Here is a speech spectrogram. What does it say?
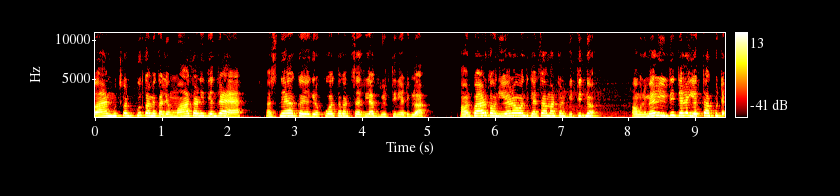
ಬಾಯ್ ಮುಚ್ಕೊಂಡು ಕೂತ್ಕೊಬೇಕಲ್ಲಿ ಮಾತಾಡಿದ್ದೆ ಅಂದ್ರೆ ಆ ಸ್ನೇಹ ಕೈಯಾಗಿರೋ ಕೋಲ್ ತಗೊಂಡು ಸರಿಯಾಗಿ ಬಿಡ್ತೀನಿ ಎಟ್ಗಳು. ಅವ್ನ ಪಾಡ್ಕ ಅವ್ನು ಏನೋ ಒಂದು ಕೆಲಸ ಮಾಡ್ಕೊಂಡು ಬಿತ್ತಿದ್ನು ಅವನ ಮೇಲೆ ಇದ್ದಿದ್ದೆಲ್ಲ ಎತ್ತಾಕ್ಬಿಟ್ಟೆ.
